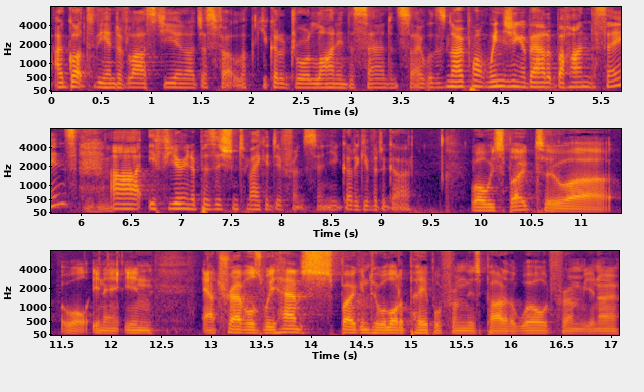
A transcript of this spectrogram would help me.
I got to the end of last year and I just felt, look, you've got to draw a line in the sand and say, well, there's no point whinging about it behind the scenes. Mm-hmm. Uh, if you're in a position to make a difference, then you've got to give it a go. Well, we spoke to, uh, well, in, a, in our travels, we have spoken to a lot of people from this part of the world, from, you know,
